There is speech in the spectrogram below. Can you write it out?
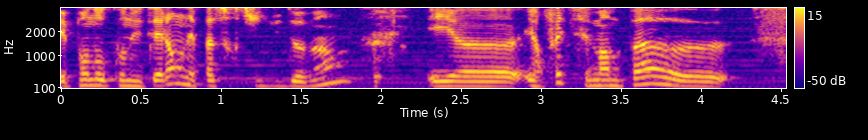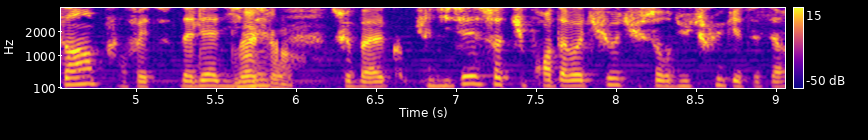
Mais pendant qu'on était là, on n'est pas sorti du domaine. Et, euh, et en fait, c'est même pas euh, simple en fait d'aller à Disney. Parce que bah, comme tu le disais, soit tu prends ta voiture, tu sors du truc, etc.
